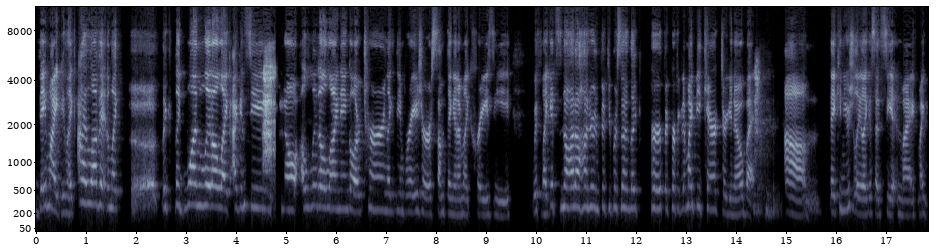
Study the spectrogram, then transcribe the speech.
they might be like, I love it. I'm like, like like one little like I can see you know a little line angle or turn like the embrasure or something, and I'm like crazy with like it's not 150% like perfect perfect it might be character you know but um they can usually like i said see it in my my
